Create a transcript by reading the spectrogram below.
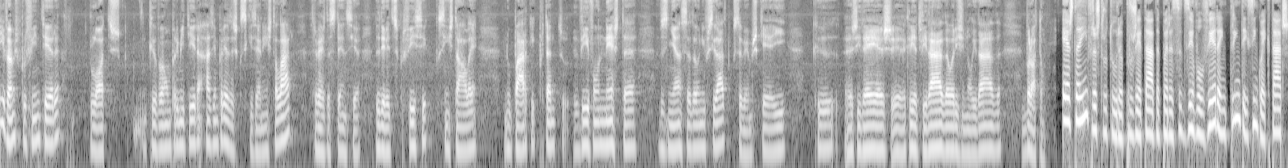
E vamos, por fim, ter lotes que vão permitir às empresas que se quiserem instalar, através da cedência de direito de superfície, que se instalem no parque e que, portanto, vivam nesta vizinhança da universidade, porque sabemos que é aí que as ideias, a criatividade, a originalidade brotam. Esta infraestrutura, projetada para se desenvolver em 35 hectares,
